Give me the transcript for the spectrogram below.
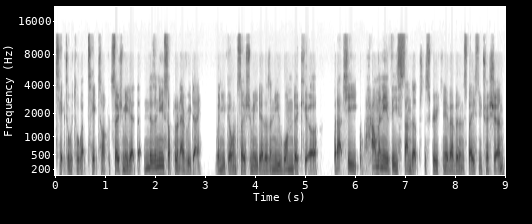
TikTok. We talk about TikTok, social media. There's a new supplement every day when you go on social media, there's a new wonder cure. But actually, how many of these stand up to the scrutiny of evidence based nutrition?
